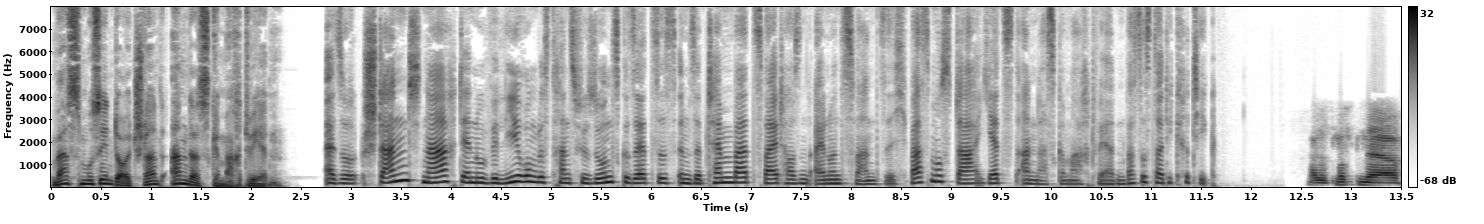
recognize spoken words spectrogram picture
Was muss in Deutschland anders gemacht werden? Also Stand nach der Novellierung des Transfusionsgesetzes im September 2021. Was muss da jetzt anders gemacht werden? Was ist da die Kritik? Also es muss eine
